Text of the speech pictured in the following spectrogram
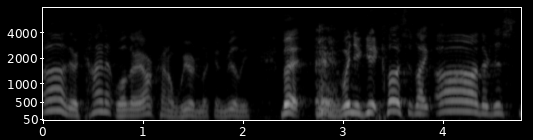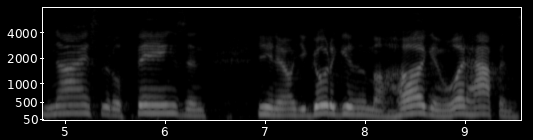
oh, they're kind of, well, they are kind of weird looking, really. But when you get close, it's like, oh, they're just nice little things. And, you know, you go to give them a hug, and what happens?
